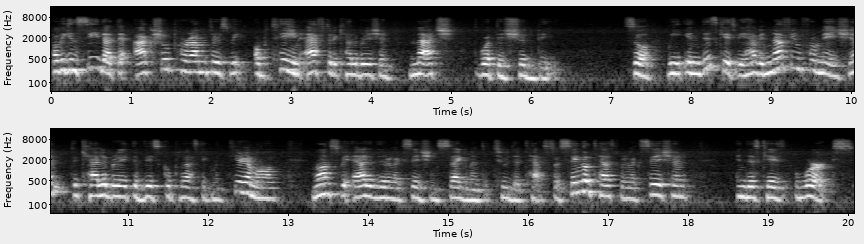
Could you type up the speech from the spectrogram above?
But we can see that the actual parameters we obtain after the calibration match what they should be. So we, in this case, we have enough information to calibrate the viscoplastic material model once we added the relaxation segment to the test. So a single test for relaxation in this case, works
